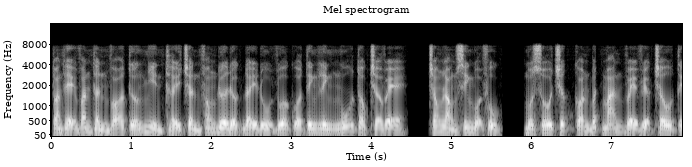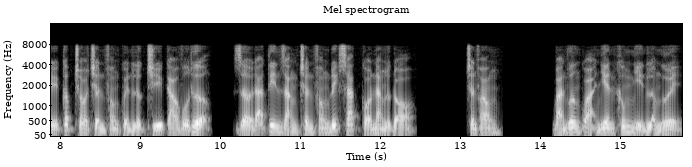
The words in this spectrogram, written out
Toàn thể văn thần võ tướng nhìn thấy Trần Phong đưa được đầy đủ vua của tinh linh ngũ tộc trở về, trong lòng sinh bội phục, một số trước còn bất mãn về việc Châu Tế cấp cho Trần Phong quyền lực trí cao vô thượng, giờ đã tin rằng Trần Phong đích xác có năng lực đó. Trần Phong, bản vương quả nhiên không nhìn lầm ngươi.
